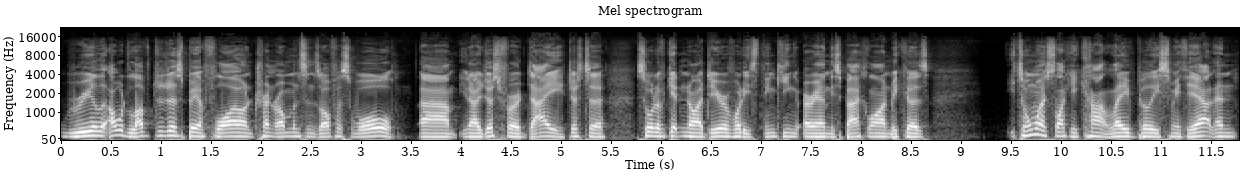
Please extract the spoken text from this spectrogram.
really, I would love to just be a fly on Trent Robinson's office wall. Um, you know, just for a day, just to sort of get an idea of what he's thinking around this back line because it's almost like he can't leave Billy Smith out. And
